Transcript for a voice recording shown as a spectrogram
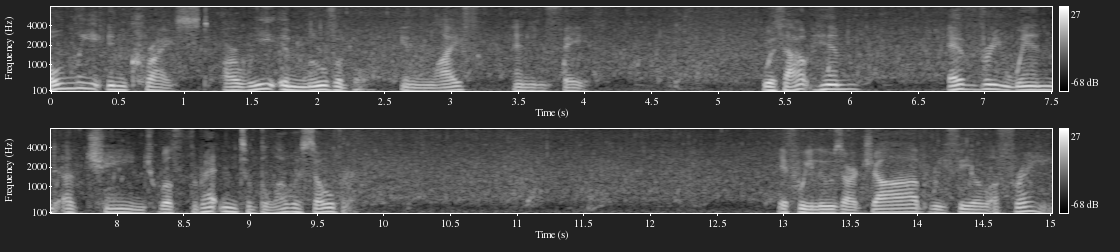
Only in Christ are we immovable in life and in faith. Without Him, every wind of change will threaten to blow us over. If we lose our job, we feel afraid.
